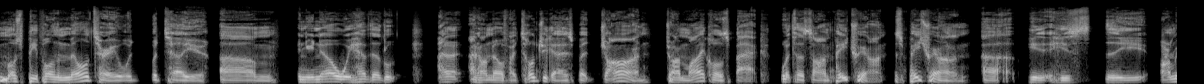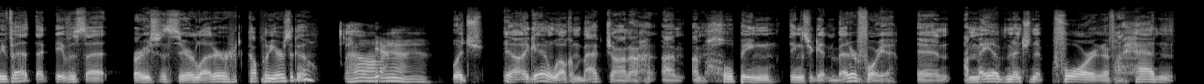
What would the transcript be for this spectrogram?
most people in the military would would tell you. Um, and you know, we have the. I don't, I don't know if I told you guys, but John John Michael's back with us on Patreon. It's a Patreon. Uh, he, he's the army vet that gave us that very sincere letter a couple years ago Oh Yeah. yeah, yeah. which know, again, welcome back, John. I'm I'm hoping things are getting better for you. And I may have mentioned it before, and if I hadn't,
